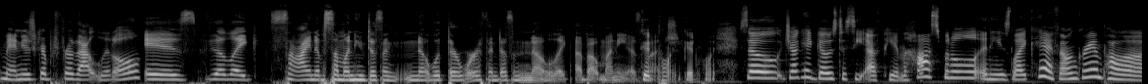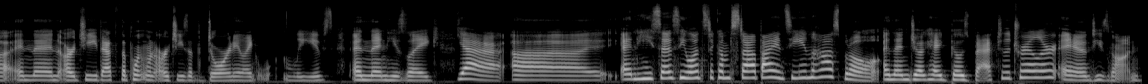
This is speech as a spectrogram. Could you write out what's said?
his manuscript for that little is the like sign of someone who doesn't know what they're worth and doesn't know like about money as Good much. point. Good point. So Jughead goes to see FP in the hospital, and he's like, "Hey, I found Grandpa." And then Archie. That's the point when Archie's at the door and he like leaves. And then he's like, "Yeah," uh, and he says he wants to come stop by and see you in the hospital. And then Jughead goes back to the trailer, and he's gone.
